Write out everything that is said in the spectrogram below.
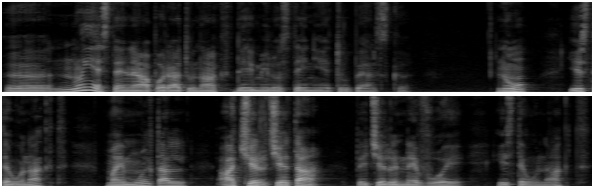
uh, nu este neapărat un act de milostenie trupească. Nu, este un act mai mult al a cerceta pe cel în nevoie. Este un act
